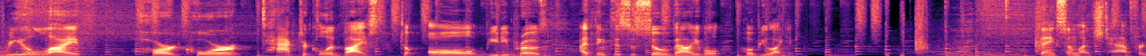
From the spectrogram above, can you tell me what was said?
real life, hardcore, tactical advice to all beauty pros. I think this is so valuable. Hope you like it. Thanks so much, Tab, for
